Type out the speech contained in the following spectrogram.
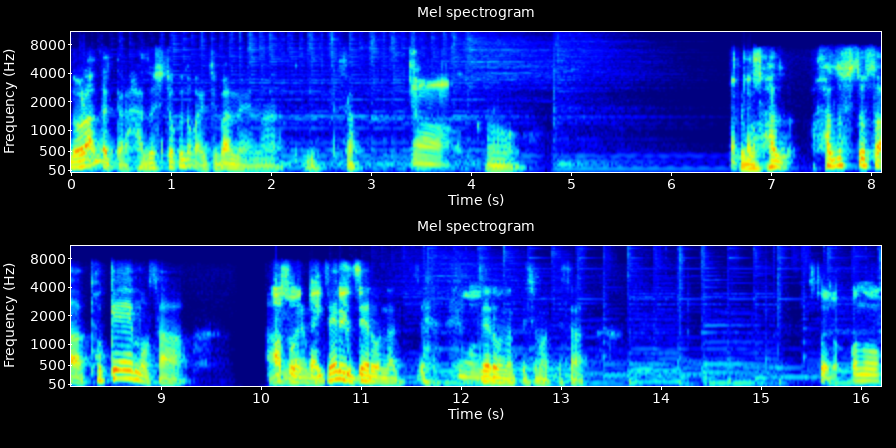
乗らんだったら外しとくのが一番なんやなと思ってさ。ああ、うん。まあ、でもはず外すとさ、時計もさ、のあそう全部ゼロになって、に、うんゼロになってしまってさ。そうよ、この、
